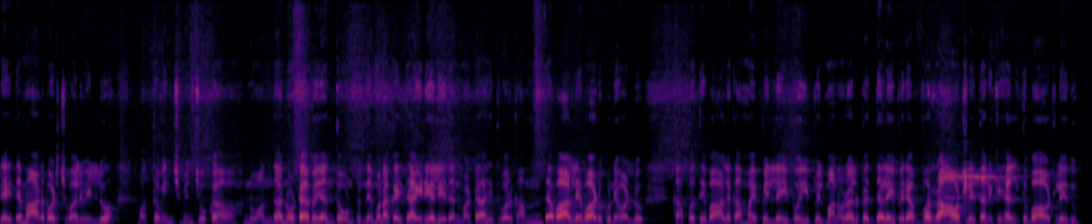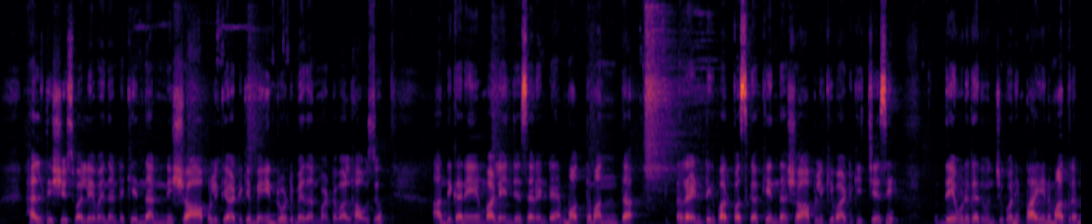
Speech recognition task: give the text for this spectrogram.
ఇదైతే మా ఆడపడుచు వాళ్ళు వీళ్ళు మొత్తం ఇంచుమించు ఒక వంద నూట యాభై అంత ఉంటుందేమో నాకైతే ఐడియా లేదనమాట ఇంతవరకు అంతా వాళ్ళే వాడుకునేవాళ్ళు కాకపోతే వాళ్ళకి అమ్మాయి పెళ్ళి అయిపోయి పెళ్ళి మనవరాలు పెద్దలు అయిపోయారు. ఎవ్వరు రావట్లేదు తనకి. హెల్త్ బాగట్లేదు హెల్త్ ఇష్యూస్ వల్ల ఏమైందంటే కింద అన్ని షాపులకి వాటికి మెయిన్ రోడ్డు మీద అనమాట వాళ్ళ హౌస్. అందుకని వాళ్ళు ఏం చేశారంటే మొత్తం అంతా రెంట్ పర్పస్గా కింద షాపులకి వాటికి ఇచ్చేసి దేవుడి గది ఉంచుకొని పైన మాత్రం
